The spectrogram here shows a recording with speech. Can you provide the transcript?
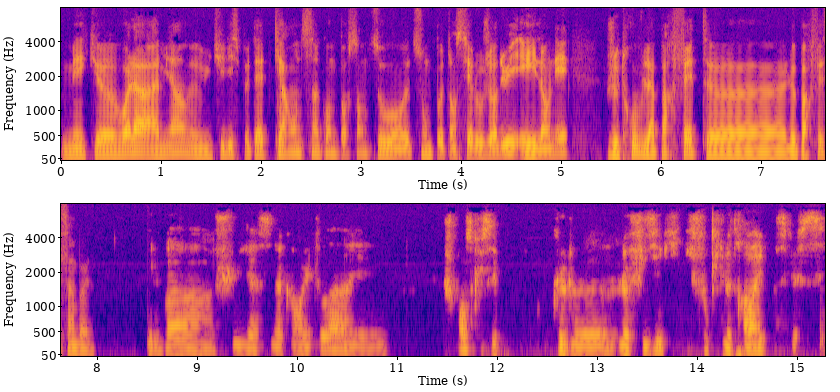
mais que voilà, Amiens utilise peut-être 40-50% de son, potentiel aujourd'hui et il en est, je trouve, euh, le parfait symbole. bah, je suis assez d'accord avec toi et je pense que c'est que le, physique, il faut qu'il le travaille parce que c'est,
